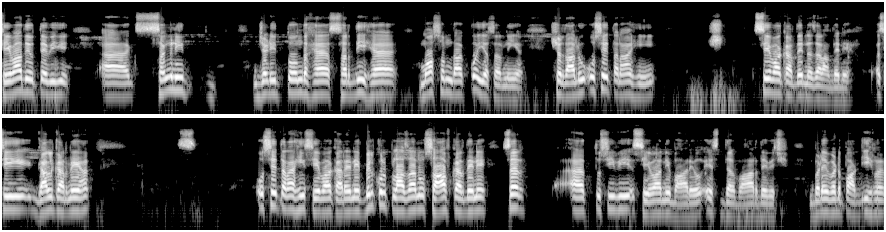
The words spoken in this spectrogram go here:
ਸੇਵਾ ਦੇ ਉੱਤੇ ਵੀ ਅਹ, ਸੰਘਣੀ ਜਿਹੜੀ ਧੁੰਦ ਹੈ ਸਰਦੀ ਹੈ ਮੌਸਮ ਦਾ ਕੋਈ ਅਸਰ ਨਹੀਂ ਹੈ। ਸ਼ਰਧਾਲੂ ਉਸੇ ਤਰ੍ਹਾਂ ਹੀ ਸੇਵਾ ਕਰਦੇ ਨਜ਼ਰ ਆਉਂਦੇ ਨੇ। ਅਸੀਂ ਗੱਲ ਕਰਨੇ ਆ। ਉਸੇ ਤਰ੍ਹਾਂ ਹੀ ਸੇਵਾ ਕਰ ਰਹੇ ਨੇ। ਬਿਲਕੁਲ ਪਲਾਜ਼ਾ ਨੂੰ ਸਾਫ਼ ਕਰਦੇ ਨੇ। ਸਰ ਤੁਸੀਂ ਵੀ ਸੇਵਾ ਨਿਭਾ ਰਹੇ ਹੋ ਇਸ ਦਰਬਾਰ ਦੇ ਵਿੱਚ। ਬੜੇ ਵਡਭਾਗੀ ਹਾਂ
